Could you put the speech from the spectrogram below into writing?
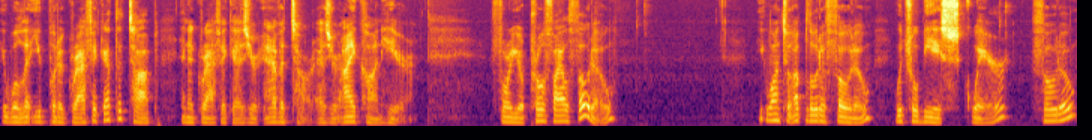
it will let you put a graphic at the top and a graphic as your avatar, as your icon here. For your profile photo, you want to upload a photo which will be a square photo.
